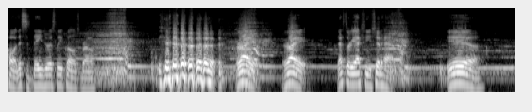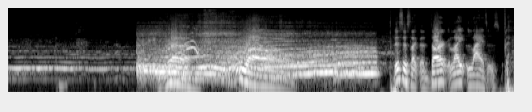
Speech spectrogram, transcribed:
Oh, this is dangerously close, bro. right, right. That's the reaction you should have. Yeah. This is like the dark light lises.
